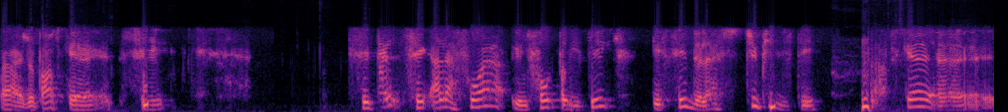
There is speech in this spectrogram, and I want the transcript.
je pense que c'est c'est à la fois une faute politique et c'est de la stupidité. Parce que euh,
